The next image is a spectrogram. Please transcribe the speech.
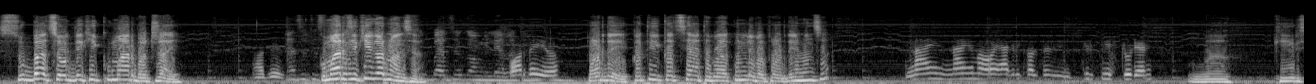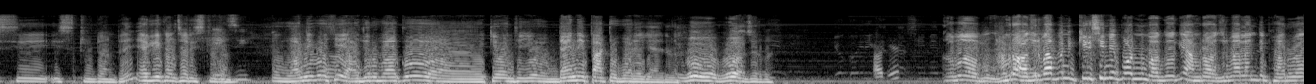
सुब्बा चोकदेखि कुमार भट्टराई। हजुर। कुमारजी के गर्नुहुन्छ? पढ्दै कति कक्षा अथवा कुन लेभल पढ्दै हुनुहुन्छ? कृषि स्टुडेन्ट वा कृषि स्टुडेन्ट है? एग्रिकल्चर स्टुडेन्ट भनेपछि हजुरबाको के भन्छ यो दाहिने पाटो पऱ्यो क्या हो हो हजुरबा। हजुर। अब हाम्रो हजुरबा पनि कृषि नै पढ्नु भएको कि? हाम्रो हजुरबालाई नि त्यो फरुवा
